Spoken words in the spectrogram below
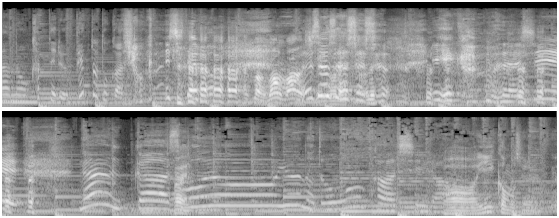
あの飼ってるペットとか紹介してもまあワンワンしてそうもらそうそうねそういいかもだしなんかそういうのどうかしら。ああいいかもしれないですね。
